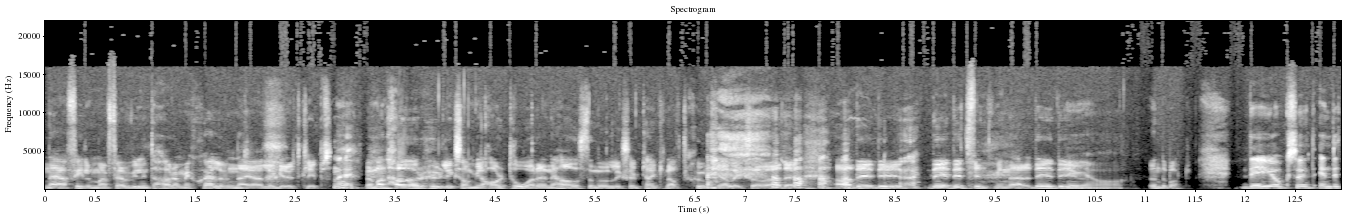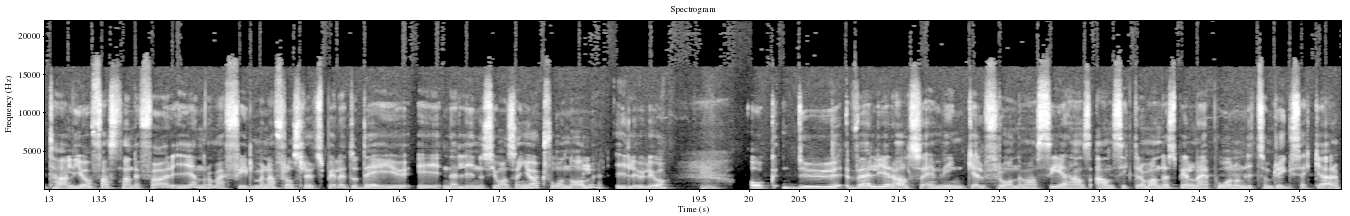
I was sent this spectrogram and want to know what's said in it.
när jag filmar för jag vill inte höra mig själv när jag lägger ut clips. Nej. Men man hör hur liksom jag har tåren i halsen och liksom kan knappt sjunga liksom. Ja, det, ja, det, det, det, det är ett fint minne. Det, det är Ja. underbart. Det är ju också en detalj jag fastnade för i en av de här filmerna från slutspelet och det är ju i, när Linus Johansson gör 2-0 i Luleå. Och du väljer alltså en vinkel från när man ser hans ansikte. De andra spelarna är på honom lite som ryggsäckar.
